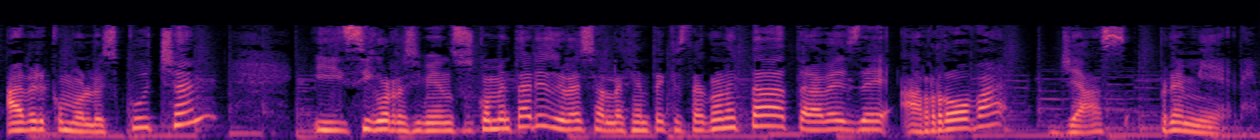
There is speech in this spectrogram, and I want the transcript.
A ver cómo lo escuchan y sigo recibiendo sus comentarios gracias a la gente que está conectada a través de arroba Jazz Premiere.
